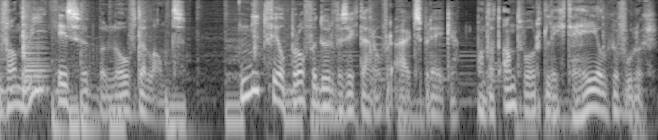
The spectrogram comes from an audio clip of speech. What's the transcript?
Van wie is het beloofde land? Niet veel proffen durven zich daarover uitspreken, want het antwoord ligt heel gevoelig.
